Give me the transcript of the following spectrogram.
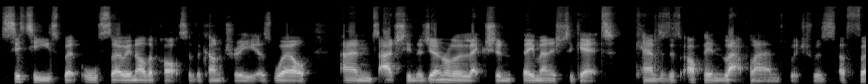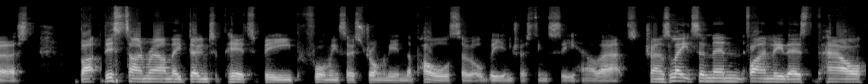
cities, but also in other parts of the country as well. And actually, in the general election, they managed to get candidates up in Lapland, which was a first. But this time round, they don't appear to be performing so strongly in the polls. So it'll be interesting to see how that translates. And then finally, there's PAO,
